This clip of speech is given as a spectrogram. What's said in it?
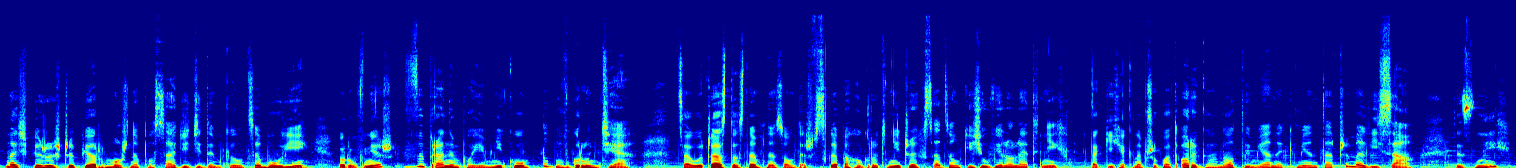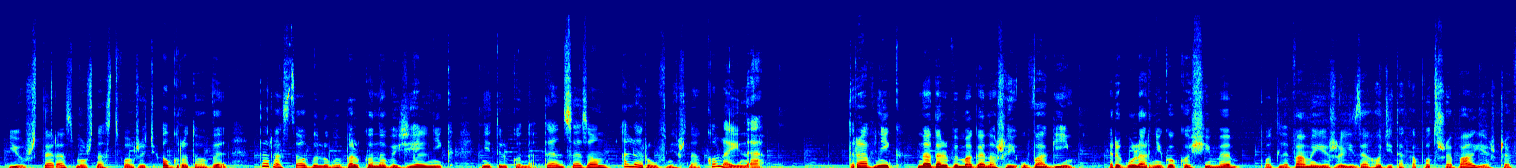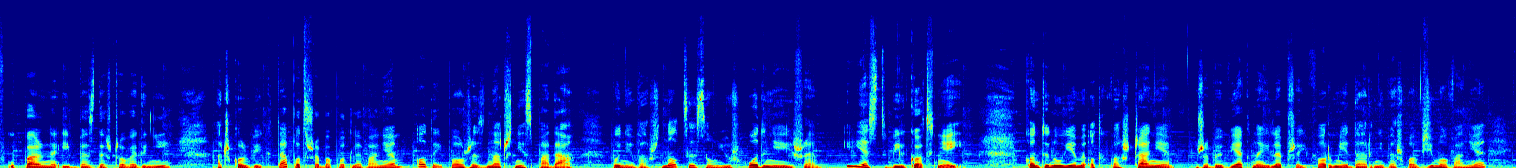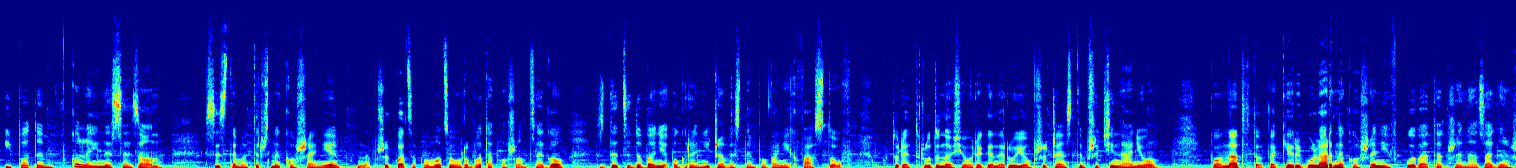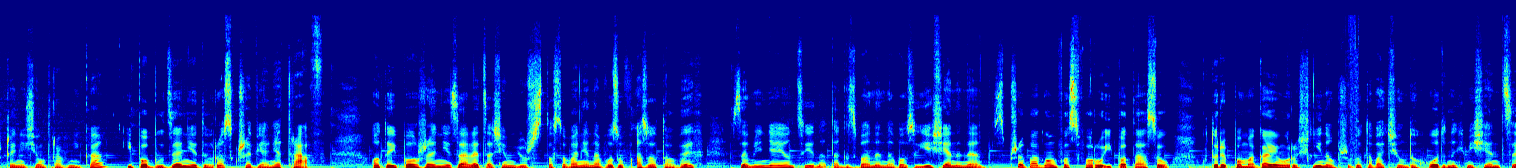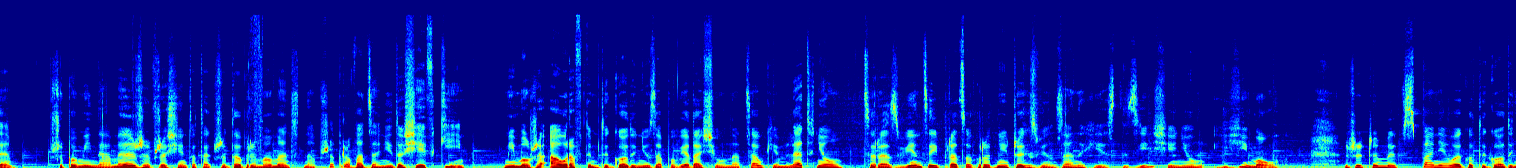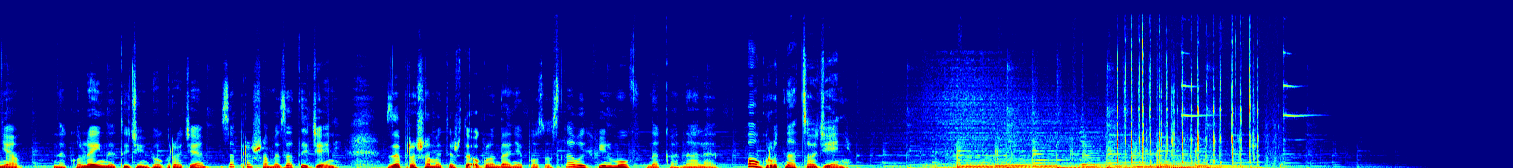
Na świeży szczypior można posadzić dymkę cebuli, również w wybranym pojemniku lub w gruncie. Cały czas dostępne są też w sklepach ogrodniczych sadzonki ziół wieloletnich, takich jak przykład oregano, tymianek, mięta czy melisa. Z nich już teraz można stworzyć ogrodowy, tarasowy lub balkonowy zielnik nie tylko na ten sezon, ale również na kolejne. Trawnik nadal wymaga naszej uwagi. Regularnie go kosimy, podlewamy, jeżeli zachodzi taka potrzeba, jeszcze w upalne i bezdeszczowe dni, aczkolwiek ta potrzeba podlewania o tej porze znacznie spada, ponieważ noce są już chłodniejsze i jest wilgotniej. Kontynuujemy odchwaszczanie, żeby w jak najlepszej formie darni weszła w zimowanie i potem w kolejny sezon. Systematyczne koszenie, na przykład za pomocą robota koszącego, zdecydowanie ogranicza występowanie chwastów, które trudno się regenerują przy częstym przycinaniu. Ponadto takie regularne koszenie wpływa także na zagęszczenie się trawnika i pobudzenie do rozkrzewiania traw. O tej porze nie zaleca się już stosowania nawozów azotowych, zamieniając je na tak zwane nawozy jesienne z przewagą fosforu i potasu, które pomagają roślinom przygotować się do chłodnych miesięcy. Przypominamy, że wrzesień to także dobry moment na przeprowadzenie dosiewki. Mimo, że aura w tym tygodniu zapowiada się na całkiem letnią, coraz więcej prac ogrodniczych związanych jest z jesienią i zimą. Życzymy wspaniałego tygodnia. Na kolejny tydzień w ogrodzie zapraszamy za tydzień. Zapraszamy też do oglądania pozostałych filmów na kanale Ogród na co dzień.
